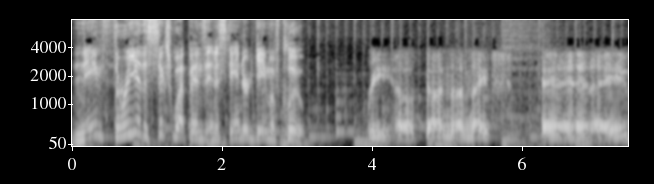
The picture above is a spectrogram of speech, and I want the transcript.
Name three of the six weapons in a standard game of Clue. Three: a gun, a knife, and a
